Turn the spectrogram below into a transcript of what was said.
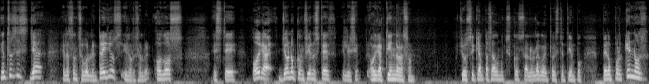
Y entonces ya el asunto se vuelve entre ellos y lo resuelven. O dos, este, oiga, yo no confío en usted. Y le dice, oiga, tiene razón. Yo sé que han pasado muchas cosas a lo largo de todo este tiempo, pero ¿por qué nos,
